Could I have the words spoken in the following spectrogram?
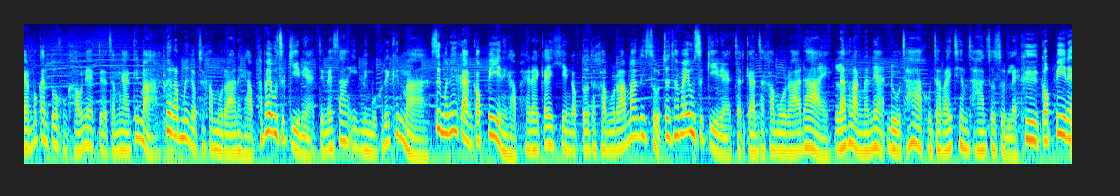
การป้องกันตัวของเขาเนี่ยเกิดทำงานขึ้นมาเพื่อรับมือกับซากามูระนะครับทำให้อุสกิเนี่ยจึงได้สร้างอีกหนึ่งบุคลิกขึ้นมา ซึ่งมันคือการก๊อปปี้นะครับให้ได้ใกล้เคียงกับตัวซากามูระมากที่สุด จนทำให้อุสกิเนี่ยจัดการซากามูระได้ และพลังนั้นเนี่ยดูท่าคงจะไร้เทียมทานสุดๆเลย คือก๊อปปี้ใน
